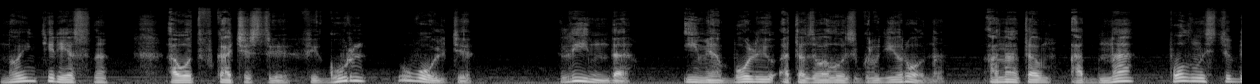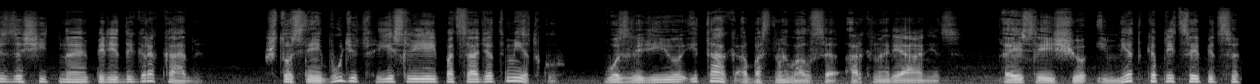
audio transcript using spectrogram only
но интересно. А вот в качестве фигуры – увольте. Линда. Имя болью отозвалось в груди Рона. Она там одна полностью беззащитная перед игроками. Что с ней будет, если ей подсадят метку? Возле нее и так обосновался аркнарианец. А если еще и метка прицепится,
